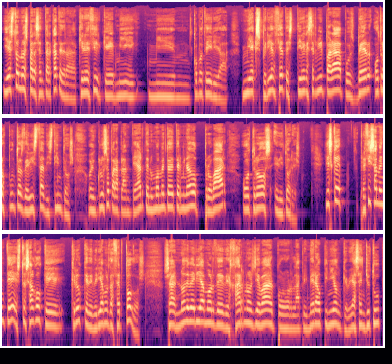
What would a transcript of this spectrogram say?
Y esto no es para sentar cátedra, quiere decir que mi, mi ¿cómo te diría? Mi experiencia te tiene que servir para pues, ver otros puntos de vista distintos o incluso para plantearte en un momento determinado probar otros editores. Y es que precisamente esto es algo que creo que deberíamos de hacer todos. O sea, no deberíamos de dejarnos llevar por la primera opinión que veas en YouTube,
